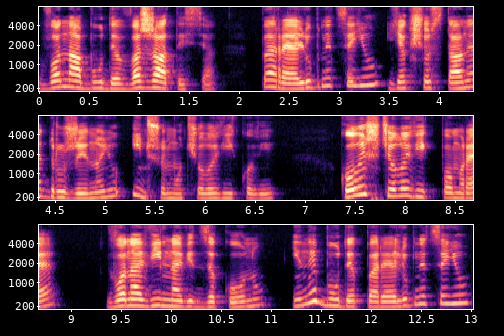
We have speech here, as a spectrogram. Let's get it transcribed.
вона буде вважатися перелюбницею, якщо стане дружиною іншому чоловікові. Коли ж чоловік помре, вона вільна від закону і не буде перелюбницею,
